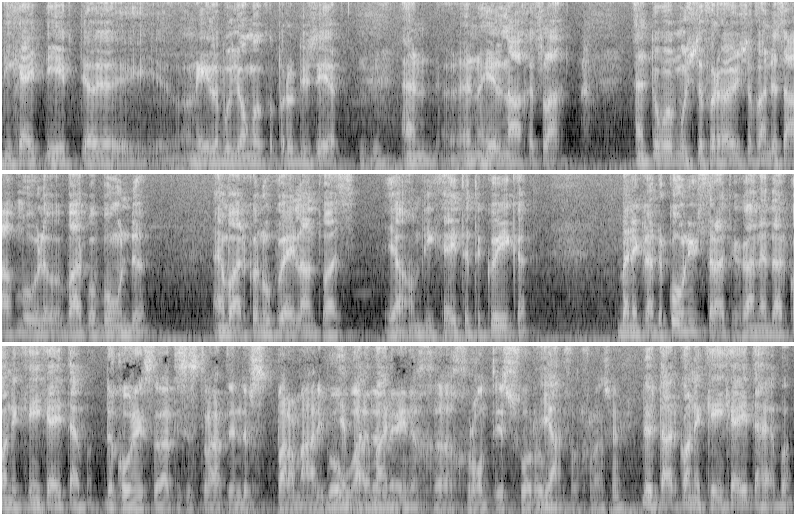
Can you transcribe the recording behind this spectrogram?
die geit die heeft uh, een heleboel jongen geproduceerd. Mm -hmm. En een heel nageslacht. En toen we moesten verhuizen van de zaagmolen waar we woonden... en waar genoeg weiland was, ja, om die geiten te kweken... ben ik naar de Koningsstraat gegaan en daar kon ik geen geit hebben. De Koningsstraat is een straat in de Paramaribo... In Paramaribo. waar er weinig uh, grond is voor, ja. voor gras. Hè? Dus daar kon ik geen geiten hebben.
